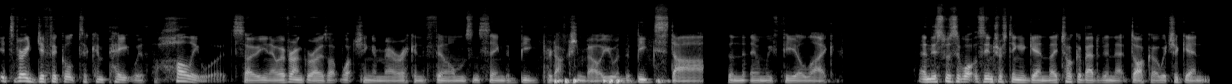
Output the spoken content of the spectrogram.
it's very difficult to compete with Hollywood. So, you know, everyone grows up watching American films and seeing the big production value and the big stars. And then we feel like, and this was what was interesting again. They talk about it in that doco, which again,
